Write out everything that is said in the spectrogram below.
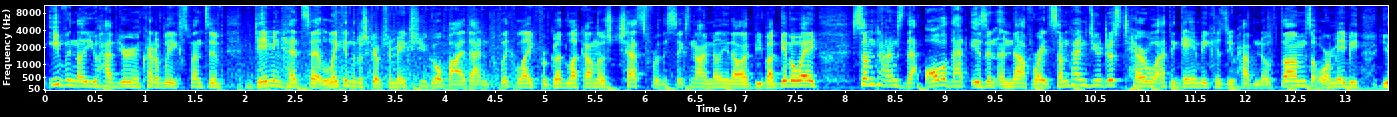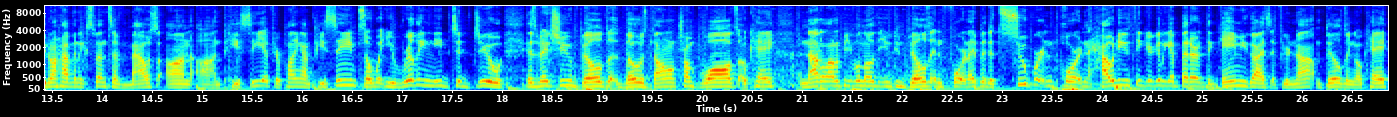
even though you have your incredibly expensive gaming headset. Link in the description. Make sure you go buy that and click like for good luck on those chests for the 69 million dollar v-buck giveaway. Sometimes that all of that isn't enough right? Sometimes you're just terrible at the game because you have no thumbs or maybe you don't have an expensive mouse on on PC if you're playing on PC so what you really need to do is make sure you build those Donald Trump walls okay? Not a lot of people know that you can build in Fortnite but it's super important. How do you think you're gonna get better at the game you guys if you're not building okay?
